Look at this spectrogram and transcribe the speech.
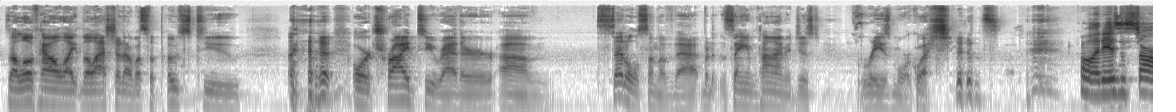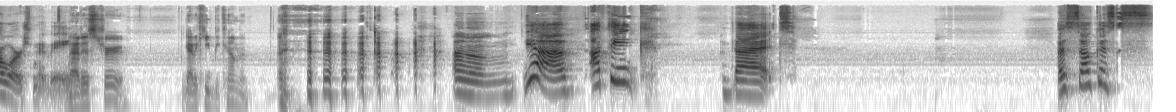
Because I love how like the Last Jedi was supposed to or tried to rather um, settle some of that, but at the same time, it just raised more questions. Well, it is a Star Wars movie. that is true. Got to keep you coming. Um, yeah, I think that Ahsoka's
